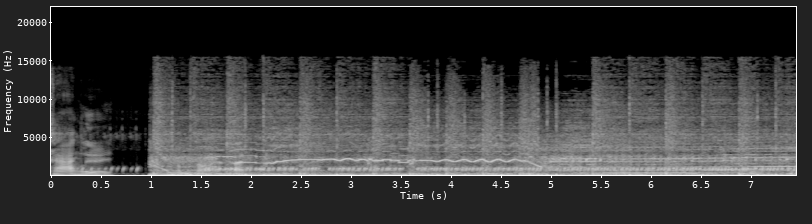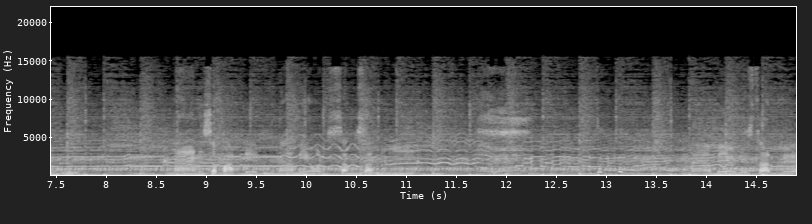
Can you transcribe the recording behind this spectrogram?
ค้างเลยทำต่อไปหน้านี่สะบัดเดยดูหน้าแมวสั่นสันๆนี้ หน้าแมวนี่สั่นเลย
